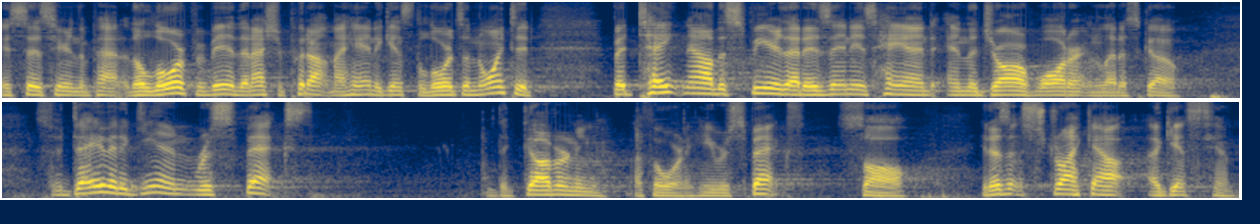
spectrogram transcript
it says here in the pattern, the Lord forbid that I should put out my hand against the Lord's anointed, but take now the spear that is in his hand and the jar of water and let us go. So David again respects the governing authority. He respects Saul. He doesn't strike out against him.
